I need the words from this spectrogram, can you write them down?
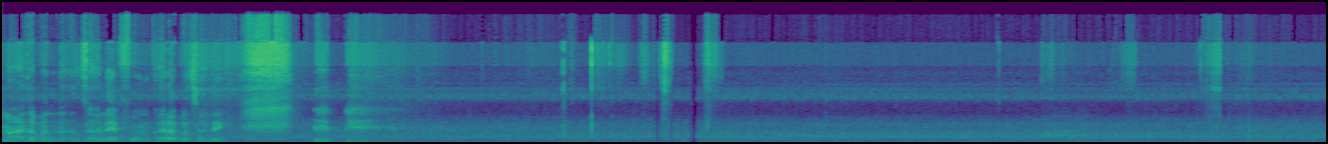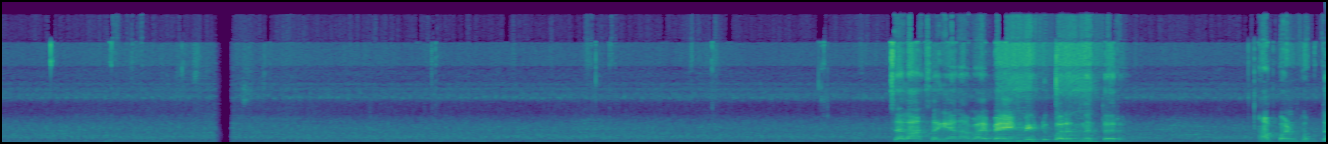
माझा पण तसंच झालं आहे फोन खराबच झाला आहे चला सगळ्यांना बाय बाय भेटू परत नंतर. आपण फक्त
